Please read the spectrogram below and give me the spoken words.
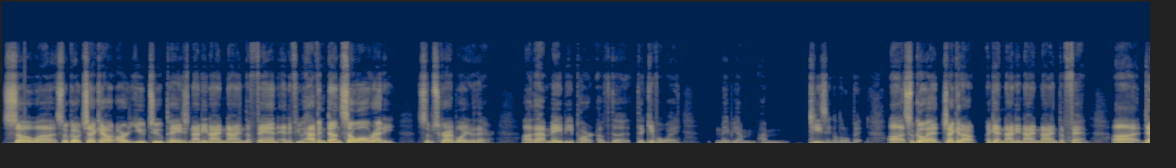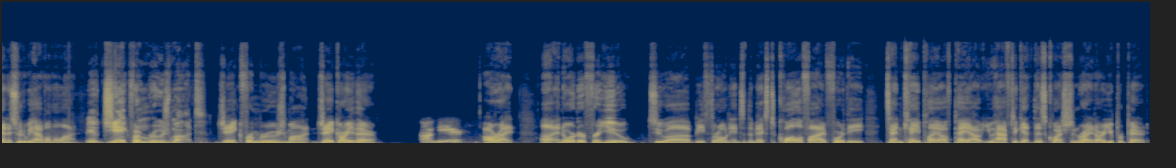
So, uh, so go check out our YouTube page, 999 The Fan, and if you haven't done so already, subscribe while you're there. Uh, that may be part of the the giveaway. Maybe I'm I'm teasing a little bit. Uh, so go ahead, check it out. Again, 99.9 The Fan. Uh, Dennis, who do we have on the line? We have Jake from Rougemont. Jake from Rougemont. Jake, are you there? I'm here. All right. Uh, in order for you to uh, be thrown into the mix to qualify for the 10K playoff payout, you have to get this question right. Are you prepared?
